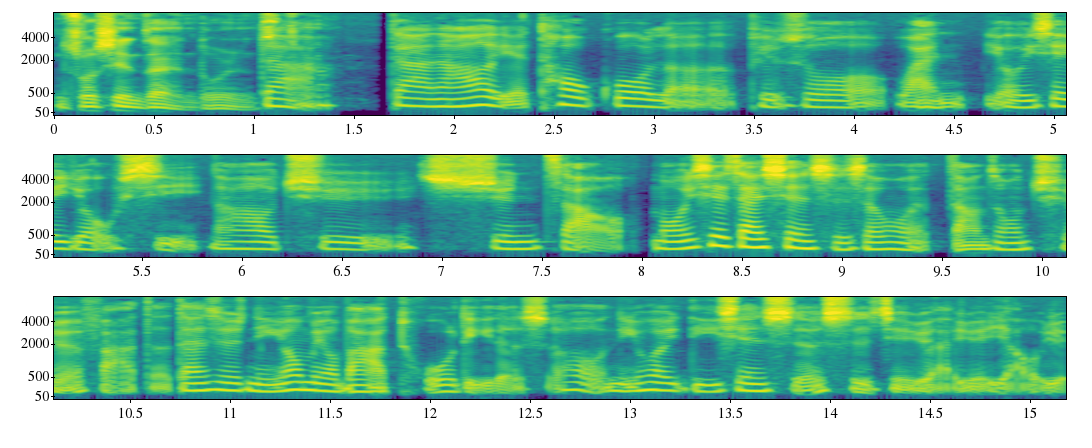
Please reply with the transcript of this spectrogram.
你说现在很多人对啊。对啊，然后也透过了，比如说玩有一些游戏，然后去寻找某一些在现实生活当中缺乏的，但是你又没有办法脱离的时候，你会离现实的世界越来越遥远。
